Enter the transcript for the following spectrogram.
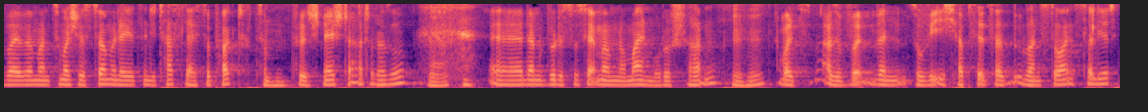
Weil wenn man zum Beispiel das Terminal jetzt in die Tastleiste packt, zum, für Schnellstart oder so, ja. äh, dann würdest du es ja immer im normalen Modus starten. Mhm. Weil es, also wenn, so wie ich, habe es jetzt halt über den Store installiert,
